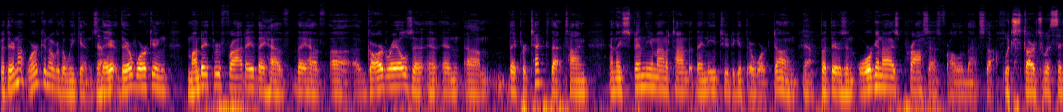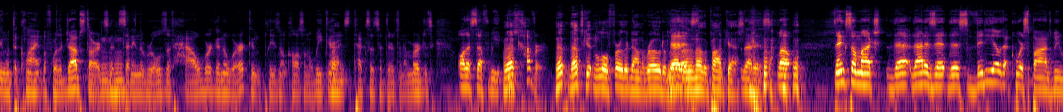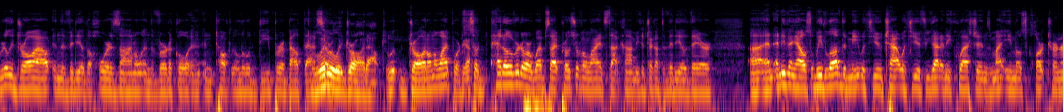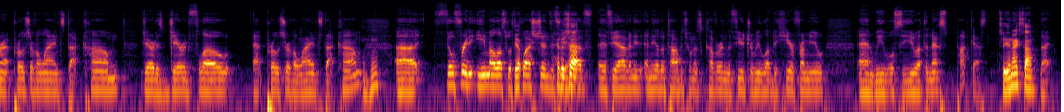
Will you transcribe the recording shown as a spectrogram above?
but they're not working over the weekends. Yeah. They're they're working Monday through Friday. They have they have uh, guardrails and, and, um, they protect that time and they spend the amount of time that they need to to get their work done. Yeah. But there's an organized process for all of that stuff. Which starts with sitting with the client before the job starts Mm-hmm. and setting the rules of how we're going to work. And please don't call us on the weekends. Text us if there's an emergency. All that stuff we, we cover. That, that's getting a little further down the road of is. another podcast. That is. Well, thanks so much. That that is it. This video that corresponds, we really draw out in the video the horizontal and the vertical and, and talk a little deeper about that. So Literally draw it out. draw it on the whiteboard. So head over to our website, proservealliance.com. You can check out the video there. Uh, and anything else, we'd love to meet with you, chat with you. If you got any questions, my email is clarkturner at proservealliance.com. Jared is jaredflow at proservealliance.com. Uh, feel free to email us with Mm-hmm. Yep. questions if Hit you us up. have if you have any any other topics you want us to cover in the future. We love to hear from you, and we will see you at the next podcast. See you next time. Bye.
